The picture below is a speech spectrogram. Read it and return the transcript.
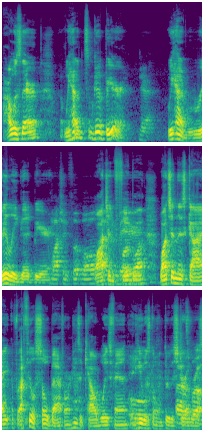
I was there. We had some good beer. Yeah. We had really good beer. Watching football. Watching having beer. football, watching this guy. I feel so bad for him. He's a Cowboys fan, and he was going through the struggles.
